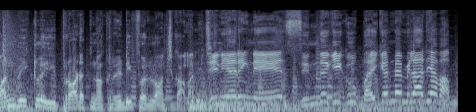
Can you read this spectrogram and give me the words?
వన్ వీక్లో ఈ ప్రోడక్ట్ నాకు రెడీ ఫర్ లాంచ్ కావాలి. ఇంజనీరింగ్ నే జిందగీ కు బైకన్ మే మిలా దియా బాబ్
